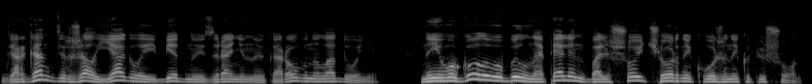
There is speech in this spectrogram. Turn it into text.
Гаргант держал Ягла и бедную израненную корову на ладони. На его голову был напялен большой черный кожаный капюшон.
